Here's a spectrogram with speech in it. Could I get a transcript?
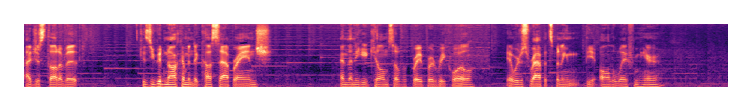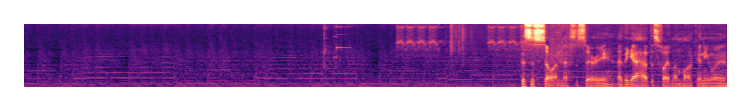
I just thought of it. Because you could knock him into Custap range, and then he could kill himself with Brave Bird Recoil. Yeah, we're just rapid spinning the all the way from here. This is so unnecessary. I think I have this fight unlock anyway.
